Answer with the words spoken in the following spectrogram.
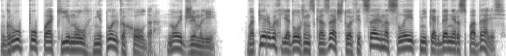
Группу покинул не только Холдер, но и Джим Ли. Во-первых, я должен сказать, что официально Слейд никогда не распадались,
